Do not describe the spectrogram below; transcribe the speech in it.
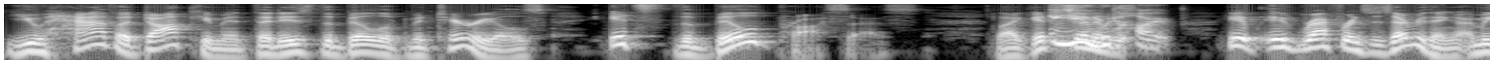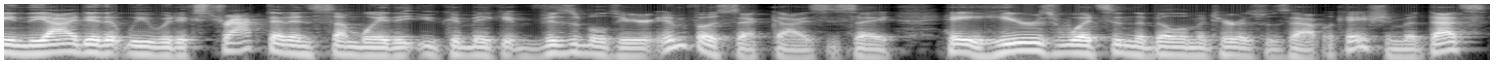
you have a document that is the bill of materials. It's the build process. Like it's you would be- hope. it, it references everything. I mean, the idea that we would extract that in some way that you could make it visible to your infosec guys to say, "Hey, here's what's in the bill of materials for this application." But that's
